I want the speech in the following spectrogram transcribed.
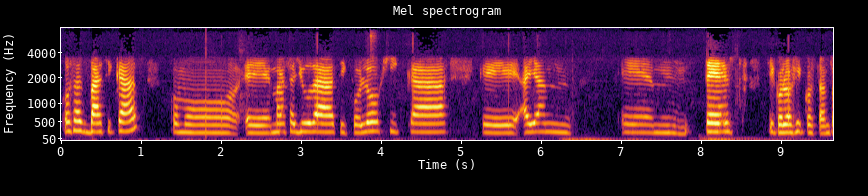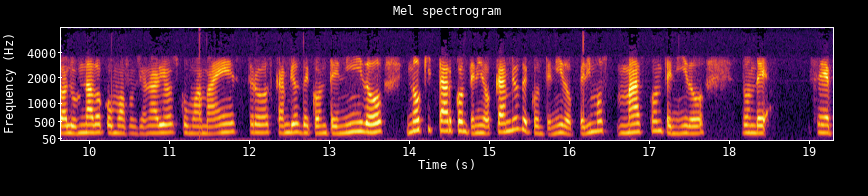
cosas básicas como eh, más ayuda psicológica, que hayan eh, test psicológicos tanto a alumnado como a funcionarios como a maestros, cambios de contenido, no quitar contenido, cambios de contenido, pedimos más contenido donde se,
